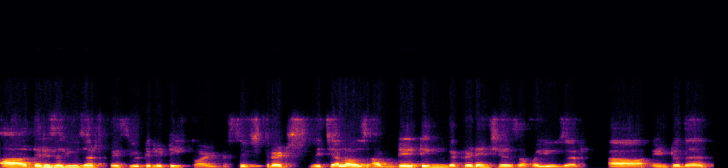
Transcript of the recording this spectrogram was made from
uh, there is a user space utility called cifscreds, which allows updating the credentials of a user uh, into the,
